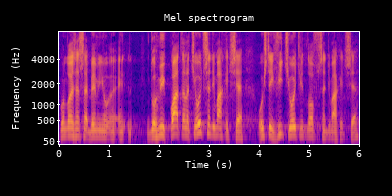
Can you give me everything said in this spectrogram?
quando nós recebemos em, em 2004, ela tinha 8% de market share. Hoje tem 28, 29% de market share.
